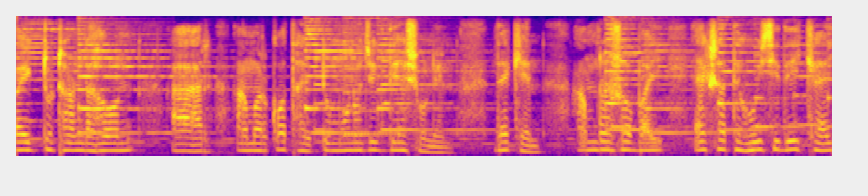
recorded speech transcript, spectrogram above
সবাই একটু ঠান্ডা হন আর আমার কথা একটু মনোযোগ দিয়ে শোনেন। দেখেন, আমরা সবাই একসাথে হইছি দেখাই,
